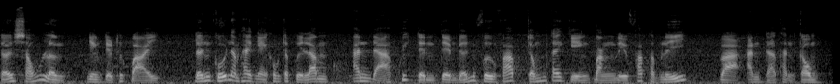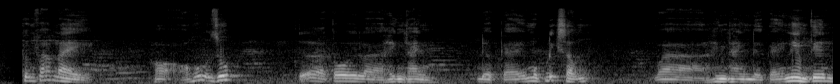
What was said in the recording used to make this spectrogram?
tới 6 lần nhưng đều thất bại. Đến cuối năm 2015, anh đã quyết định tìm đến phương pháp chống tái nghiện bằng liệu pháp tâm lý và anh đã thành công. Phương pháp này họ hỗ giúp tức là tôi là hình thành được cái mục đích sống và hình thành được cái niềm tin,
